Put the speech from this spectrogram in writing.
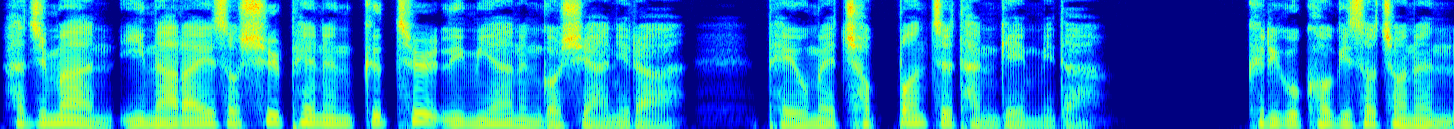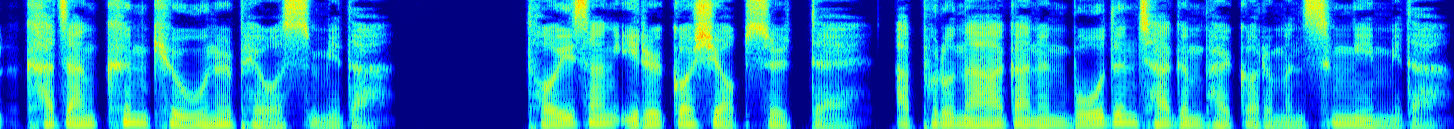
하지만 이 나라에서 실패는 끝을 의미하는 것이 아니라 배움의 첫 번째 단계입니다. 그리고 거기서 저는 가장 큰 교훈을 배웠습니다. 더 이상 잃을 것이 없을 때 앞으로 나아가는 모든 작은 발걸음은 승리입니다.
